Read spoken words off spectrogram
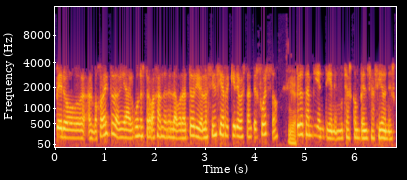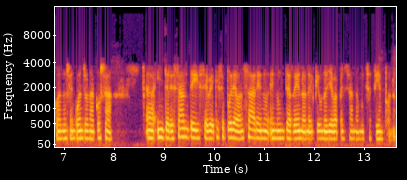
pero a lo mejor hay todavía algunos trabajando en el laboratorio. La ciencia requiere bastante esfuerzo, pero también tiene muchas compensaciones cuando se encuentra una cosa ah, interesante y se ve que se puede avanzar en, en un terreno en el que uno lleva pensando mucho tiempo, ¿no?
